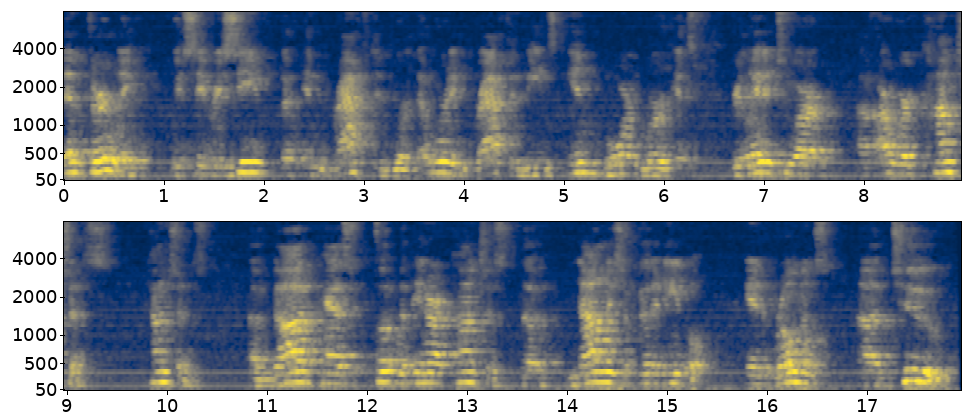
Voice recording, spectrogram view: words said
Then, thirdly, we see receive the engrafted word. That word engrafted means inborn word. It's related to our uh, our word conscience. Conscience. Uh, God has put within our conscience the knowledge of good and evil. In Romans uh, 2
